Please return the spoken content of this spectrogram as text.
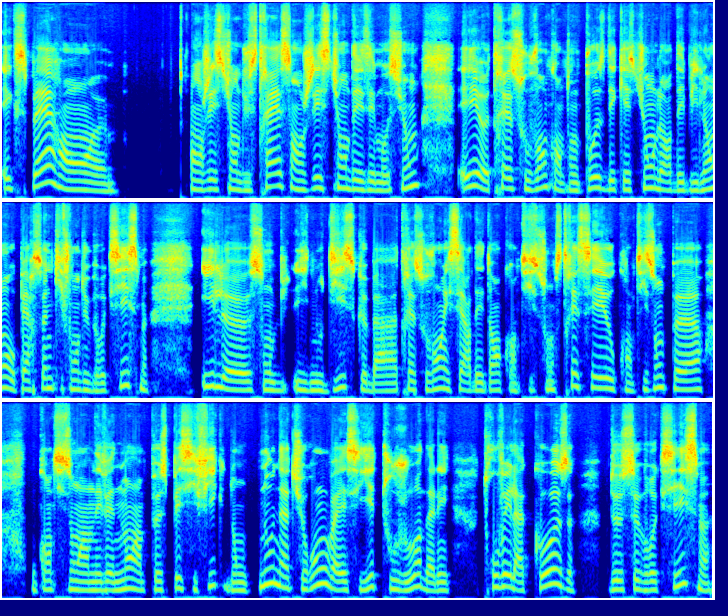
experts en, euh, en gestion du stress, en gestion des émotions. Et euh, très souvent, quand on pose des questions lors des bilans aux personnes qui font du bruxisme, ils, euh, sont, ils nous disent que bah, très souvent, ils serrent des dents quand ils sont stressés ou quand ils ont peur ou quand ils ont un événement un peu spécifique. Donc, nous, naturons, on va essayer toujours d'aller trouver la cause de ce bruxisme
